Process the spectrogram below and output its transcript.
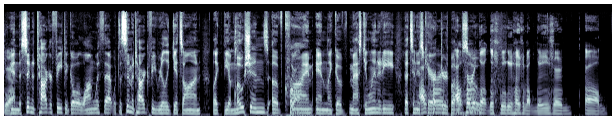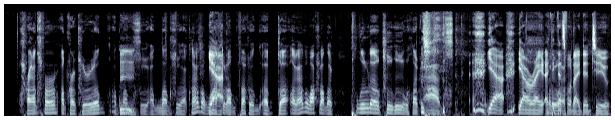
and the cinematography to go along with that. Which the cinematography really gets on like the emotions of crime and like of masculinity that's in his I've characters, heard, but I've also heard that this movie has an amazing. Um, transfer on Criterion. I'd love mm. to see. I'd love to see that. Cause I haven't yeah. watched it on fucking uh, like I haven't watched it on like Pluto TV with like ads. yeah, yeah, right. I anyway. think that's what I did too.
